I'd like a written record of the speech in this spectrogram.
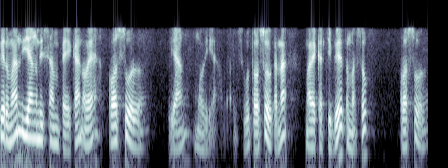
firman yang disampaikan oleh rasul yang mulia. Disebut rasul karena malaikat Jibril termasuk rasul.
